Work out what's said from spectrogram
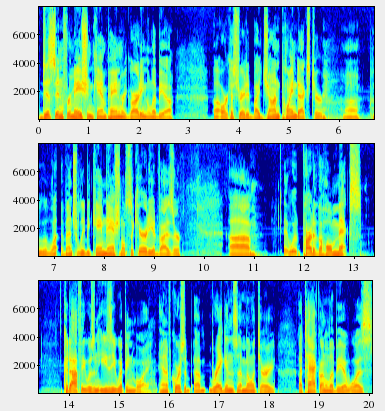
disinformation campaign regarding Libya, uh, orchestrated by John Poindexter, uh, who eventually became National Security Advisor. Um, it was part of the whole mix. Gaddafi was an easy whipping boy. And of course, uh, Reagan's uh, military attack on Libya was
